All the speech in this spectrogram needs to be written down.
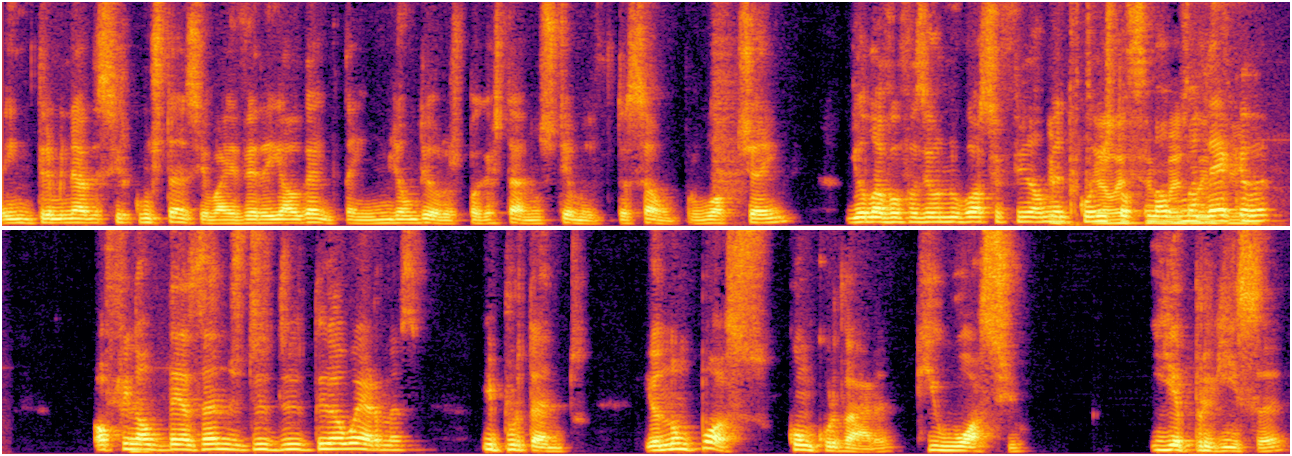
em determinada circunstância, vai haver aí alguém que tem um milhão de euros para gastar num sistema de votação por blockchain, e eu lá vou fazer um negócio finalmente com isto ao final de uma década, ao final de 10 anos de, de, de awareness. E, portanto, eu não posso concordar que o ócio e a preguiça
